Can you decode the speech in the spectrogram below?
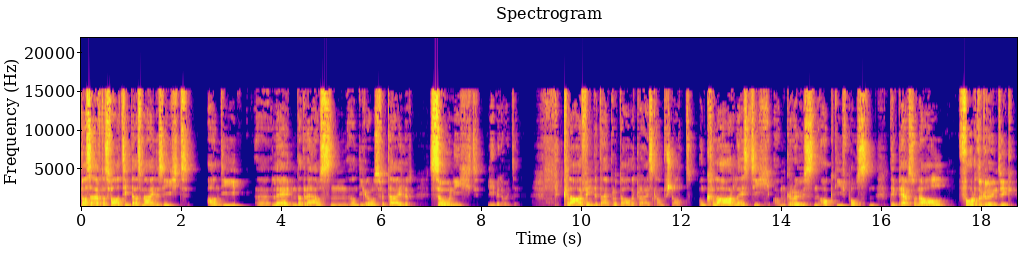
das auch das Fazit aus meiner Sicht an die äh, Läden da draußen, an die Großverteiler. So nicht, liebe Leute. Klar findet ein brutaler Preiskampf statt. Und klar lässt sich am größten Aktivposten dem Personal vordergründig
